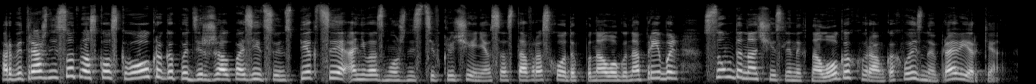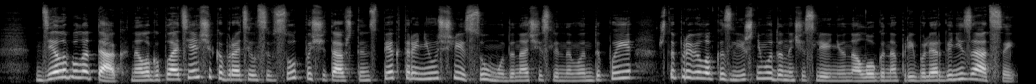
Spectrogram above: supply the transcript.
Арбитражный суд Московского округа поддержал позицию инспекции о невозможности включения в состав расходов по налогу на прибыль сумм до начисленных налогов в рамках выездной проверки. Дело было так. Налогоплательщик обратился в суд, посчитав, что инспекторы не учли сумму до начисленного НДПИ, что привело к излишнему доначислению налога на прибыль организаций.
